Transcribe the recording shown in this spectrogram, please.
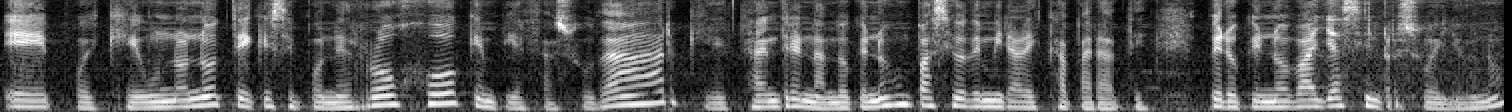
Eh, pues que uno note que se pone rojo, que empieza a sudar, que está entrenando, que no es un paseo de mirar escaparate, pero que no vaya sin resuello, ¿no?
